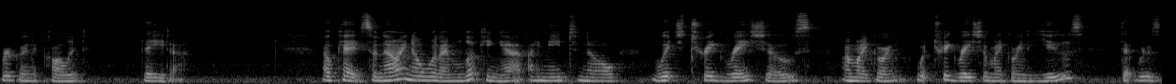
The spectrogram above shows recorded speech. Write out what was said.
We're going to call it theta. Okay, so now I know what I'm looking at. I need to know which trig ratios am I going, what trig ratio am I going to use? that was,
